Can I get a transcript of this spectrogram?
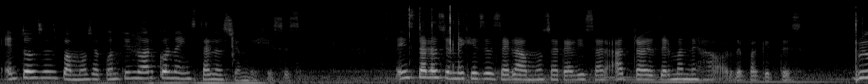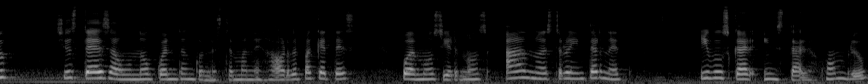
Entonces vamos a continuar con la instalación de GCC. La instalación de GCC la vamos a realizar a través del manejador de paquetes Brew. Si ustedes aún no cuentan con este manejador de paquetes, podemos irnos a nuestro internet y buscar install homebrew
